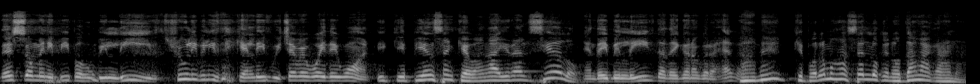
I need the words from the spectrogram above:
There's so many people who believe, truly believe they can live whichever way they want. y que piensan que van a ir al cielo. And they believe that they're going to go to heaven. Amén. Que podemos hacer lo que nos da la gana.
